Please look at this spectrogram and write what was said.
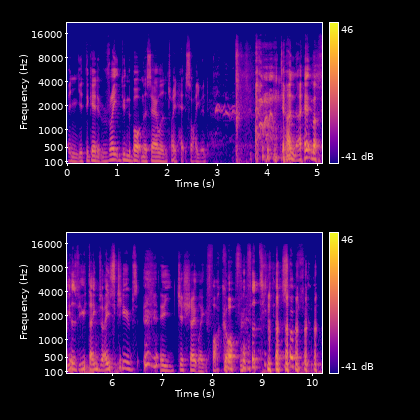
And you had to get it right down the bottom of the cellar and try and hit Simon. and I hit my few, a few times with ice cubes. And he just shout like "fuck off" over to me or something.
